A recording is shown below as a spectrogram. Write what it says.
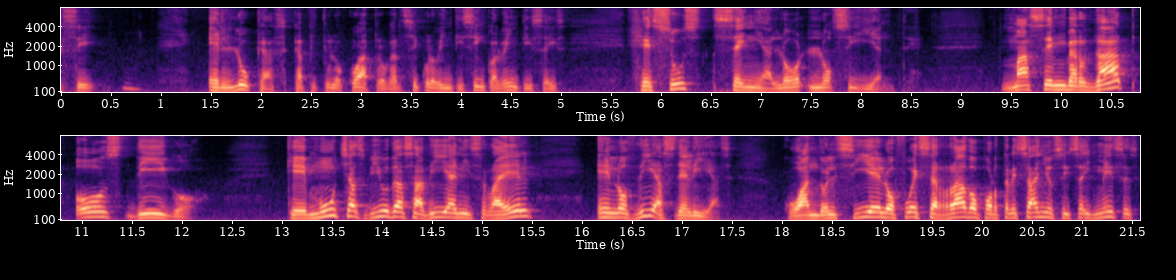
sí, en Lucas capítulo 4, versículo 25 al 26, Jesús señaló lo siguiente, mas en verdad os digo que muchas viudas había en Israel en los días de Elías, cuando el cielo fue cerrado por tres años y seis meses,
